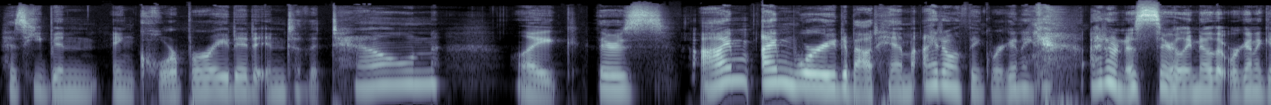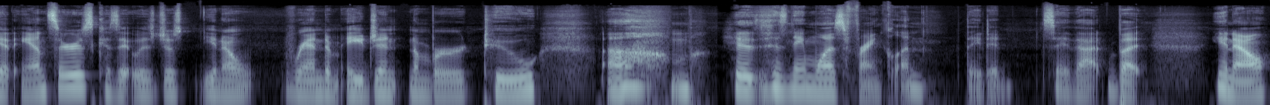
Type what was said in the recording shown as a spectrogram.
Has he been incorporated into the town? Like there's I'm I'm worried about him. I don't think we're to get I don't necessarily know that we're to get answers cuz it was just, you know, random agent number 2. Um his his name was Franklin. They did say that, but you know,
